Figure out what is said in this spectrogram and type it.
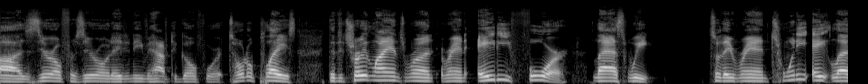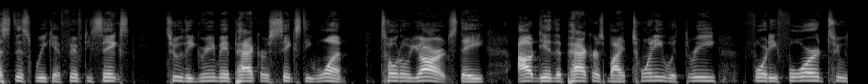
uh, zero for zero. They didn't even have to go for it. Total plays. The Detroit Lions run ran 84 last week. So they ran 28 less this week at 56 to the Green Bay Packers 61. Total yards. They outdid the Packers by 20 with 344 to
